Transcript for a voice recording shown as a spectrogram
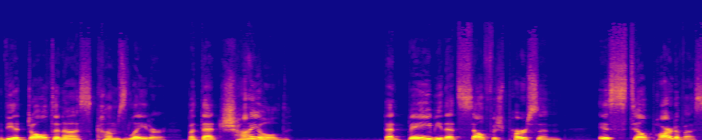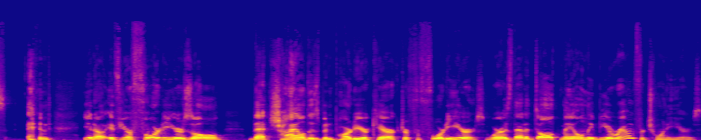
The adult in us comes later, but that child, that baby, that selfish person is still part of us. And, you know, if you're 40 years old that child has been part of your character for 40 years, whereas that adult may only be around for 20 years.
